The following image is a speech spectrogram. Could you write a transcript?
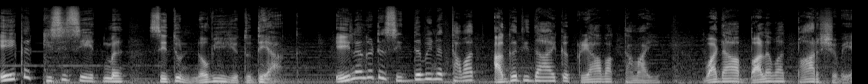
ඒක කිසිසේත්ම සිතු නොවිය යුතු දෙයක්. ඊළඟට සිද්ධ වෙන තවත් අගතිදායක ක්‍රියාවක් තමයි වඩා බලවත් පාර්ශවය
